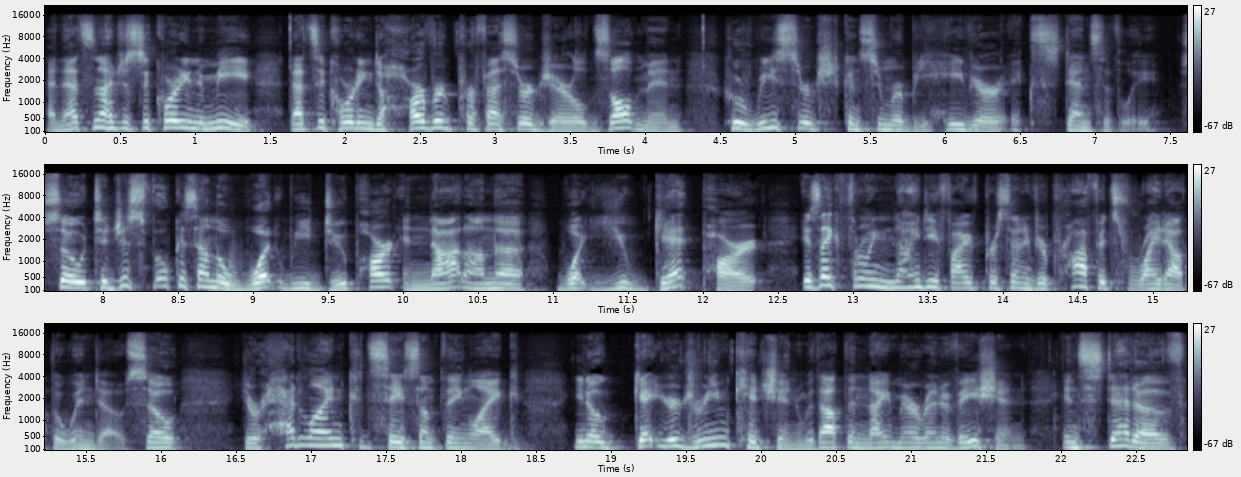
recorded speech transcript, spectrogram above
And that's not just according to me, that's according to Harvard professor Gerald Zaltman, who researched consumer behavior extensively. So to just focus on the what we do part and not on the what you get part is like throwing 95% of your profits right out the window. So your headline could say something like, you know, get your dream kitchen without the nightmare renovation instead of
